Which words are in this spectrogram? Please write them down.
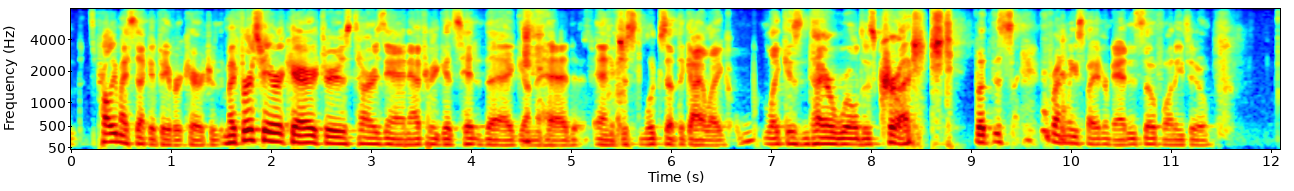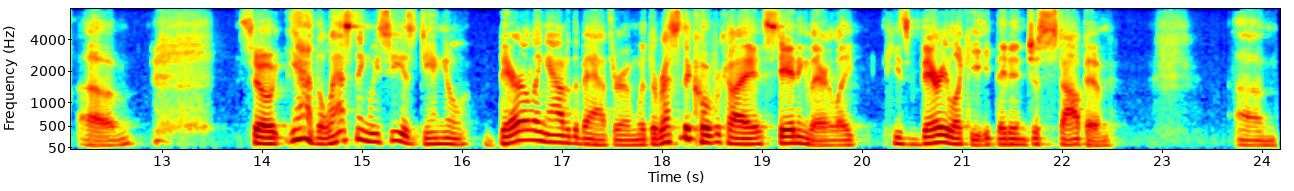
it's probably my second favorite character. My first favorite character is Tarzan after he gets hit with the egg on the head and just looks at the guy like like his entire world is crushed. But this friendly Spider-Man is so funny too. Um so yeah, the last thing we see is Daniel barreling out of the bathroom with the rest of the Cobra Kai standing there. Like he's very lucky they didn't just stop him. Um,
